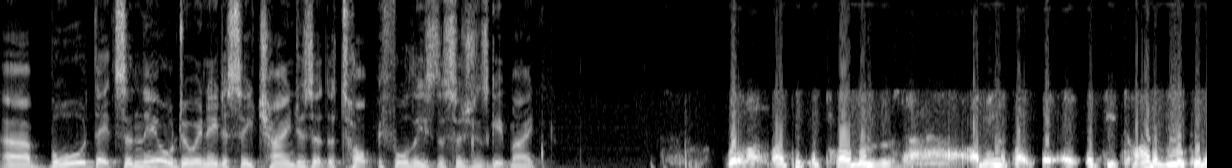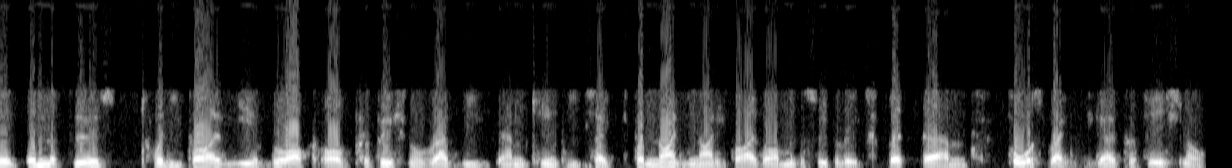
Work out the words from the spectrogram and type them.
uh, board that's in there, or do we need to see changes at the top before these decisions get made? Well, I think the problems are, I mean, if, I, if you kind of look at it in the first 25 year block of professional rugby, um, so from 1995 on with the Super League split, um, forced rugby to go professional,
